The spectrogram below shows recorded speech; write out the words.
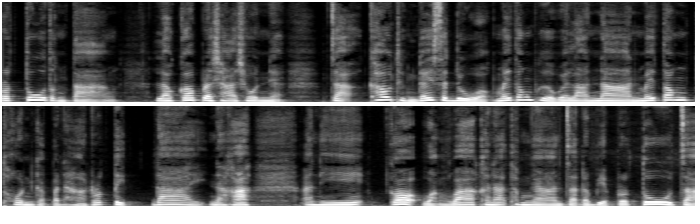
รถตู้ต่างๆ แล้วก็ประชาชนเนี่ยจะเข้าถึงได้สะดวก ไม่ต้องเผื่อเวลานาน ไม่ต้องทนกับปัญหารถติดได้นะคะ อันนี้ก็หวังว่าคณะทำงานจัดระเบียบรถตู้จะ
